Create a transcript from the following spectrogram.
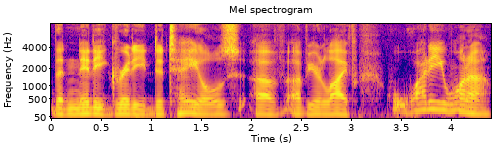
the nitty gritty details of, of your life. Why do you want to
